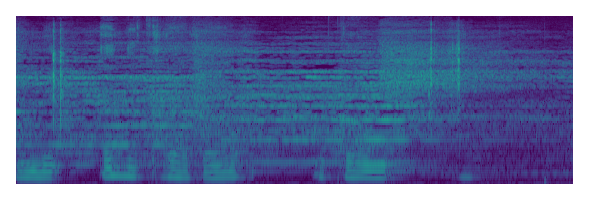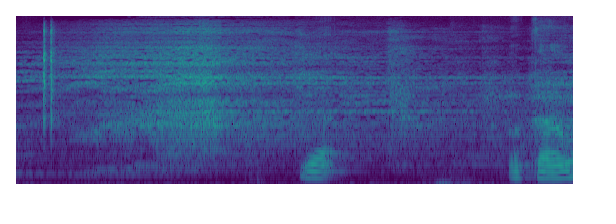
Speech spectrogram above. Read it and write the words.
Any, the, clever go yeah. Go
